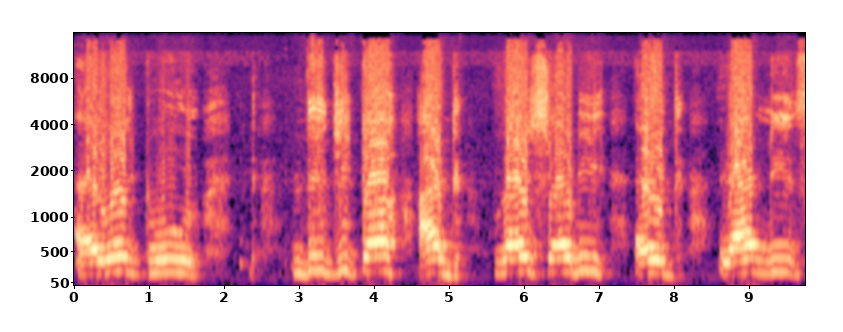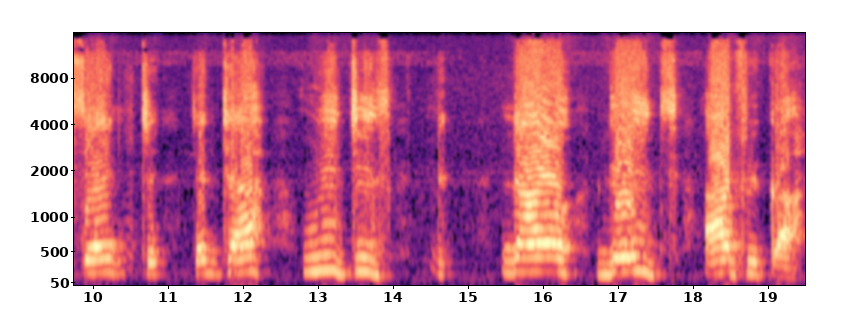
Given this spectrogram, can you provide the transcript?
I went to digital advisory and learning cent- center, which is now Gates Africa.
